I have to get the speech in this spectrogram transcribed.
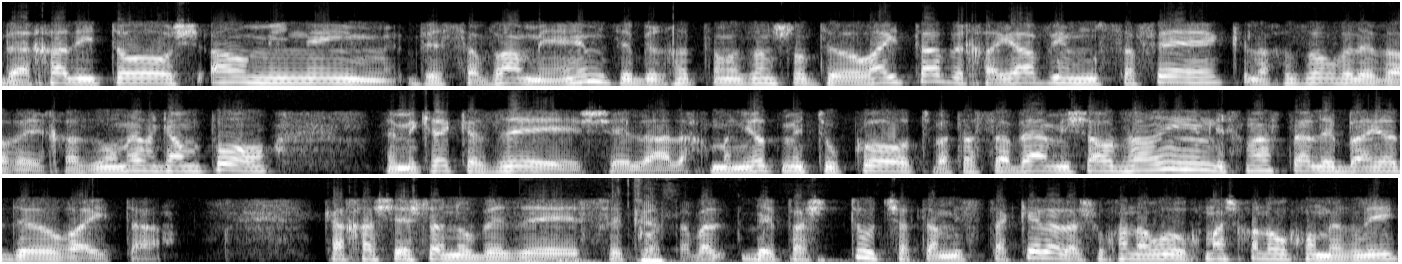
ואכל איתו שאר מינים ושבע מהם, זה ברכת המזון שלו דאורייתא, וחייב אם הוא ספק לחזור ולברך. אז הוא אומר גם פה, במקרה כזה של הלחמניות מתוקות ואתה שבע משאר דברים, נכנסת לבעיה דאורייתא. ככה שיש לנו בזה ספקות. כן. אבל בפשטות, כשאתה מסתכל על השולחן ערוך, מה שולחן ערוך אומר לי,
